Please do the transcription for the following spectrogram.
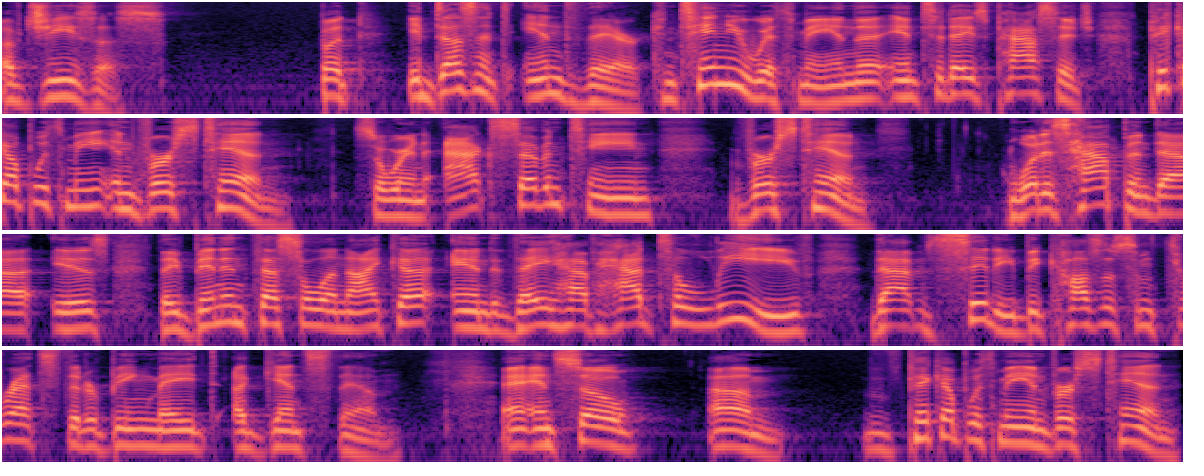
of Jesus. But it doesn't end there. Continue with me in, the, in today's passage. Pick up with me in verse 10. So we're in Acts 17, verse 10. What has happened uh, is they've been in Thessalonica and they have had to leave that city because of some threats that are being made against them. And, and so um, Pick up with me in verse 10.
